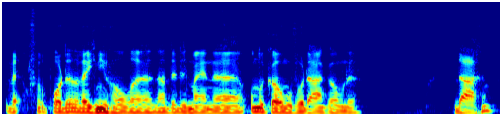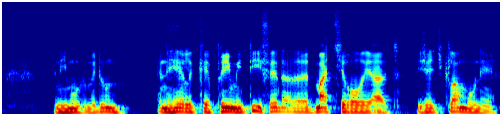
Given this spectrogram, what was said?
We- Of op orde. Dan weet je in ieder geval, nou, dit is mijn onderkomen voor de aankomende dagen. En die moeten we doen. En heerlijk primitief. Hè? Het matje rol je uit. Je zet je klamboe neer.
